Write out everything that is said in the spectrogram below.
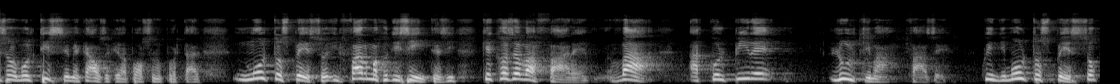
sono moltissime cause che la possono portare. Molto spesso il farmaco di sintesi che cosa va a fare? Va a colpire l'ultima fase, quindi molto spesso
